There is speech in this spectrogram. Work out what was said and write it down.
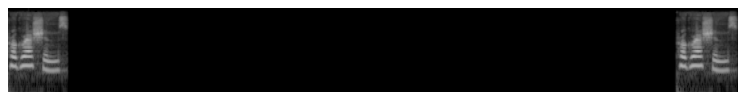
progressions. Progressions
